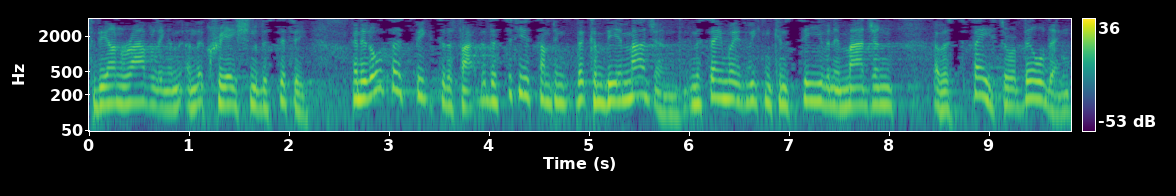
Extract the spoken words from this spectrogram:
to the unraveling and, and the creation of the city? And it also speaks to the fact that the city is something that can be imagined in the same way as we can conceive and imagine of a space or a building,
